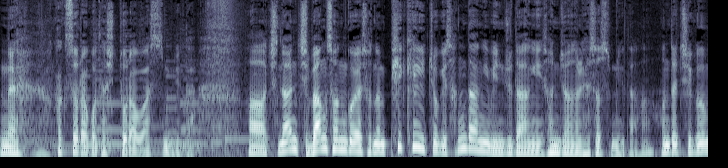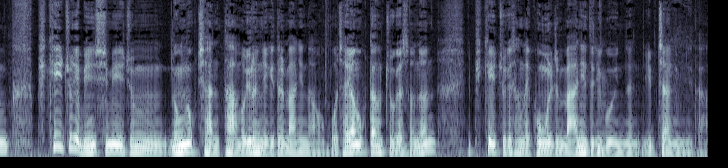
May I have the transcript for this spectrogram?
네, 각설하고 다시 돌아왔습니다. 어, 지난 지방선거에서는 PK 쪽이 상당히 민주당이 선전을 했었습니다. 그런데 지금 PK 쪽의 민심이 좀 녹록치 않다, 뭐 이런 얘기들 많이 나오고 자유한국당 쪽에서는 PK 쪽에 상당히 공을 좀 많이 들이고 있는 입장입니다.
